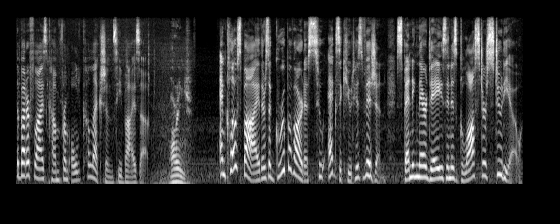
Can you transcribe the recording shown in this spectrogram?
The butterflies come from old collections he buys up. Orange. And close by, there's a group of artists who execute his vision, spending their days in his Gloucester studio,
